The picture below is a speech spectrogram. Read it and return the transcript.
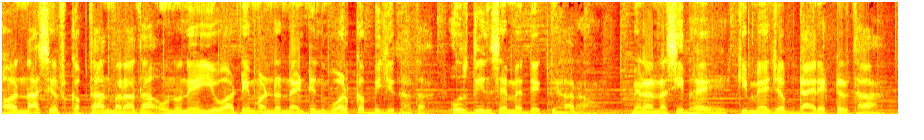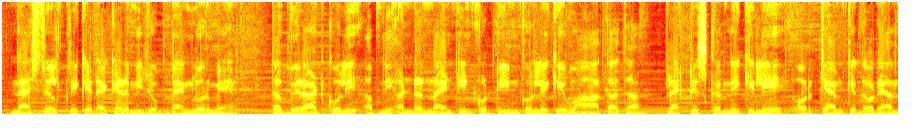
और ना सिर्फ़ कप्तान बना था, उन्होंने युवा टीम अंडर 19 वर्ल्ड कप भी जीता था, उस दिन से मैं देखते आ रहा हूँ। मेरा नसीब है कि मैं जब डायरेक्टर था नेशनल क्रिकेट एकेडमी जो बेंगलोर में है तब विराट कोहली अपनी अंडर 19 को टीम को लेके वहाँ आता था प्रैक्टिस करने के लिए और कैंप के दौरान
